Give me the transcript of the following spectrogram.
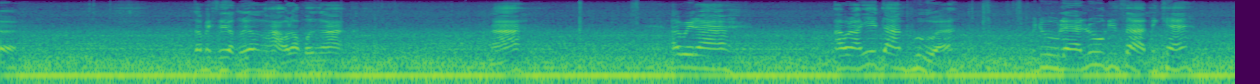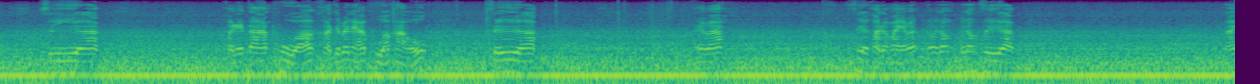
อไม่ต้องไปเสือกเรื่องเขาหรอกมึงอะนะเอาเวลาเอาเวลาที่ตามผัว ดูแลลูกดิสาไม่แค่เสือกเขาจะตามผัวเขาจะไปไหนกับผัวเขา เสือกใช่ปะเสือกเขาทำไมไม่ต้องไม่ต้องเสือกไอ้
